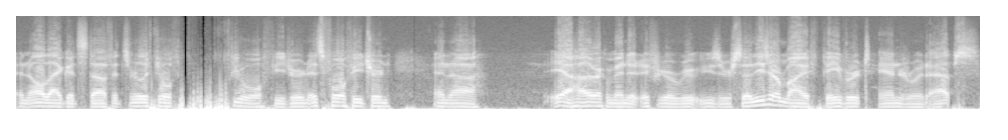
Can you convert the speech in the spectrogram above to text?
and all that good stuff. It's really fuel fuel featured. It's full featured, and yeah, I highly recommend it if you're a root user. So these are my favorite Android apps,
